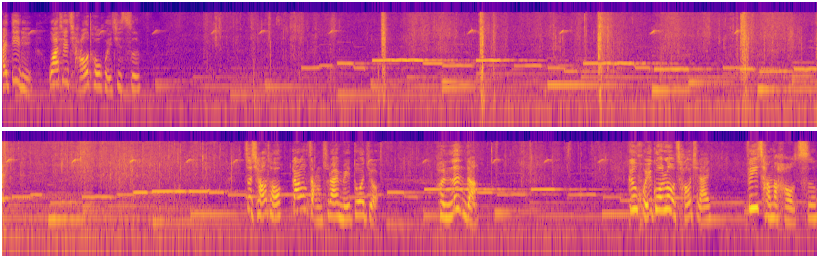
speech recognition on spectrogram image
来地里挖些桥头回去吃。这桥头刚长出来没多久，很嫩的，跟回锅肉炒起来非常的好吃。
